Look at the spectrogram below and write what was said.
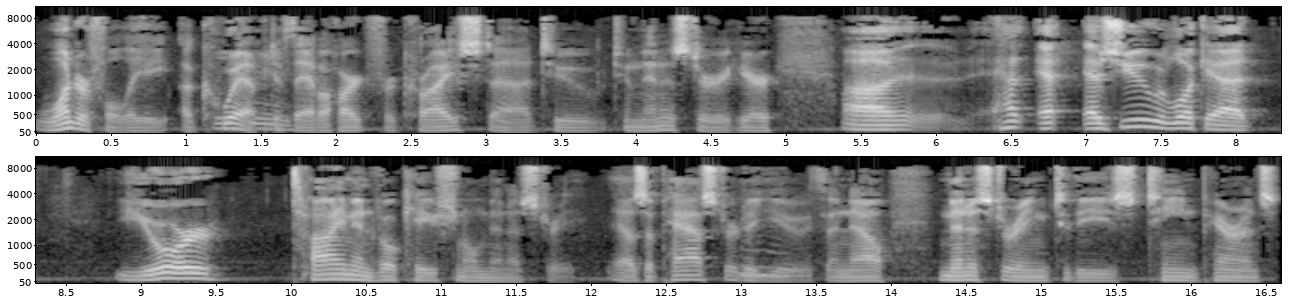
wonderfully equipped if they have a heart for Christ uh, to to minister here. Uh, ha- as you look at your time in vocational ministry as a pastor to mm-hmm. youth and now ministering to these teen parents.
